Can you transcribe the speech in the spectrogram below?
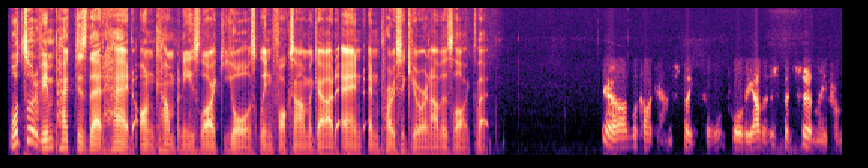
What sort of impact has that had on companies like yours, Linfox Armaguard and, and Prosegur and others like that? Yeah, look, I can't speak for, for the others, but certainly from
